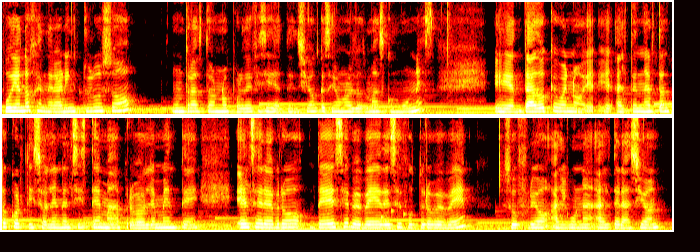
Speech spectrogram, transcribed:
pudiendo generar incluso un trastorno por déficit de atención, que sería uno de los más comunes. Eh, dado que, bueno, al tener tanto cortisol en el sistema, probablemente el cerebro de ese bebé, de ese futuro bebé, sufrió alguna alteración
